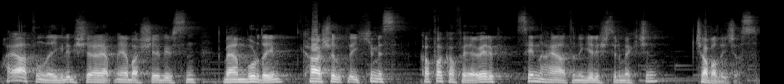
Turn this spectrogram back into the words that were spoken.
hayatınla ilgili bir şeyler yapmaya başlayabilirsin. Ben buradayım. Karşılıklı ikimiz kafa kafaya verip senin hayatını geliştirmek için çabalayacağız.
